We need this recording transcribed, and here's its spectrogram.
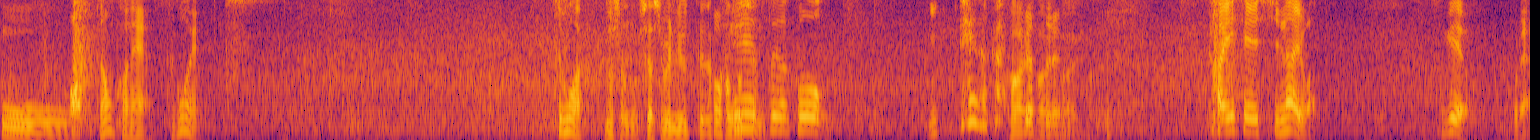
おおあなんかねすごい。すごい。どうしたの？久しぶりに打って感動してんェースがこう一定な感のじがする。開閉しないわ。すげえよこれ。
